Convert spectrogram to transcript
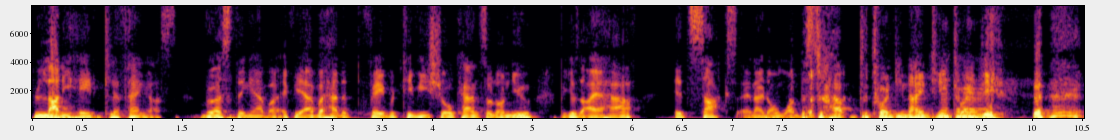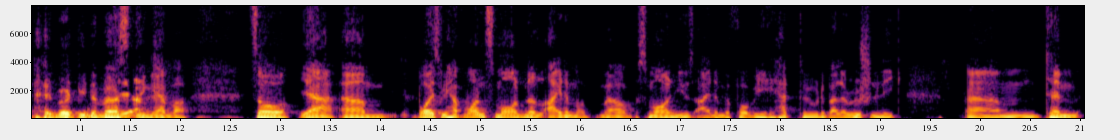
bloody hate cliffhangers. Worst thing ever. If you ever had a favorite TV show cancelled on you, because I have, it sucks. And I don't want this to happen to 2019, 20. it would be the worst yeah. thing ever. So yeah, um, boys, we have one small little item, well, small news item before we head to the Belarusian league. Um, Tim,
